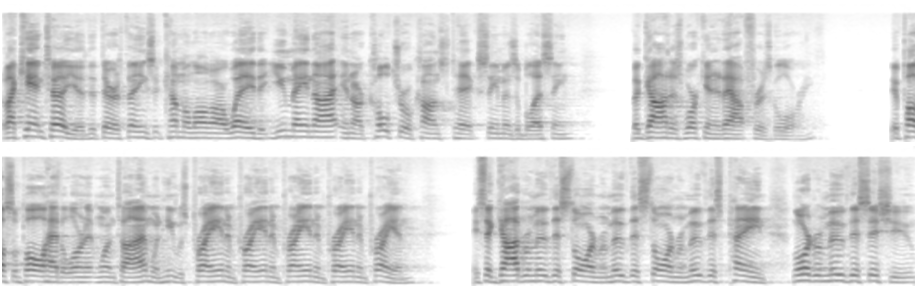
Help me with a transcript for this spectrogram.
But I can tell you that there are things that come along our way that you may not, in our cultural context, seem as a blessing but God is working it out for His glory. The Apostle Paul had to learn it one time when he was praying and praying and praying and praying and praying. He said, God, remove this thorn, remove this thorn, remove this pain. Lord, remove this issue.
